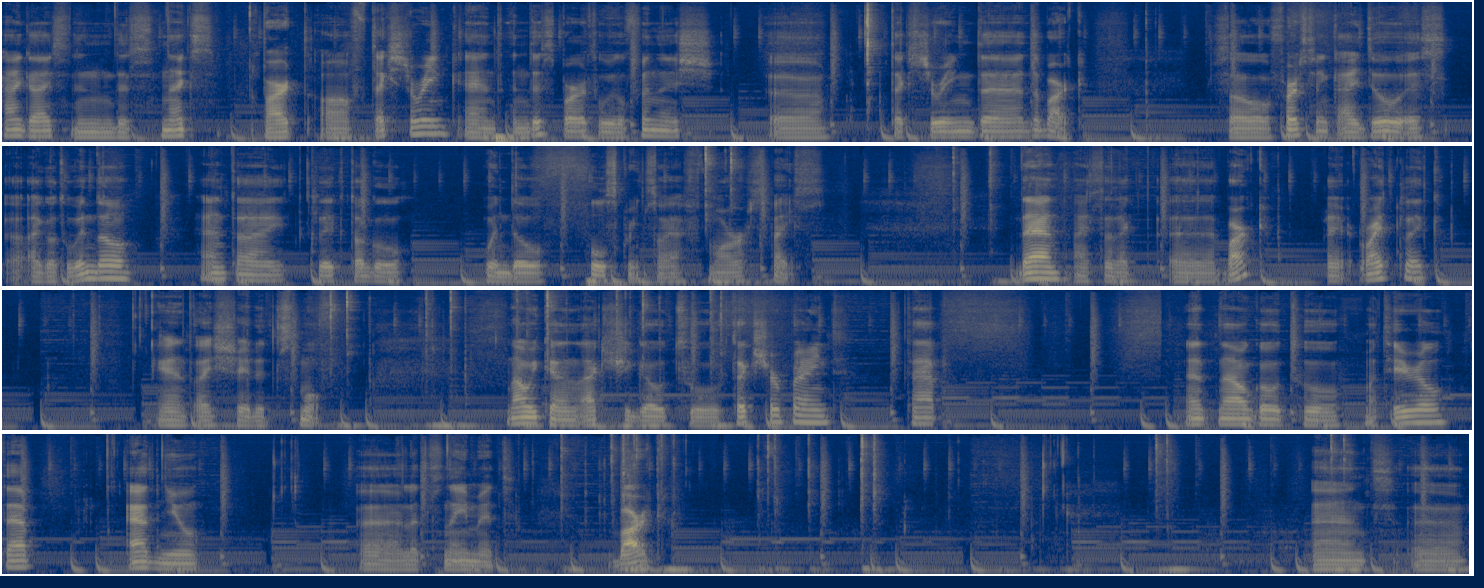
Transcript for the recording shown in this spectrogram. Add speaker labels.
Speaker 1: Hi guys, in this next part of texturing and in this part we'll finish uh, texturing the, the bark. So first thing I do is uh, I go to window and I click toggle window full screen so I have more space. Then I select uh, bark, I right click and I shade it smooth. Now we can actually go to texture paint tab and now go to material tab add new uh, let's name it bark. And uh,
